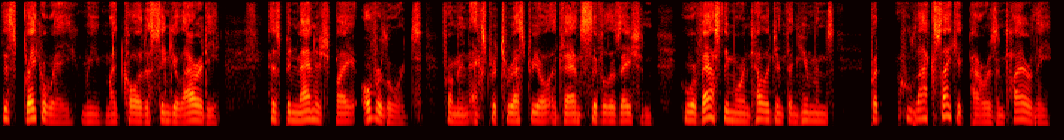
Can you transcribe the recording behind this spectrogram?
This breakaway, we might call it a singularity, has been managed by overlords from an extraterrestrial advanced civilization who are vastly more intelligent than humans, but who lack psychic powers entirely.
